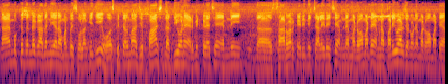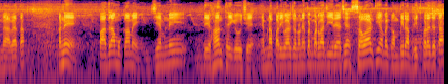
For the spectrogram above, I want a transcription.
નાયબ મુખ્ય દંડક આદરણીય રમણભાઈ સોલંકીજી હોસ્પિટલમાં જે પાંચ દર્દીઓને એડમિટ કર્યા છે, એમની સારવાર કઈ રીતે ચાલી રહી છે, એમને મળવા માટે, એમના પરિવારજનોને મળવા માટે અમે આવ્યા હતા. અને પાદરા મુકામે જેમની દેહાંત થઈ ગયું છે, એમના પરિવારજનોને પણ મળવા જઈ રહ્યા છે. સવારથી અમે ગંભીરા બ્રિજ પર જ હતા.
